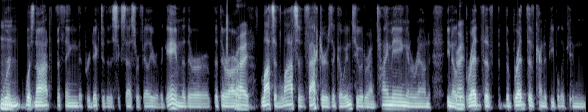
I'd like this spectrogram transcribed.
mm-hmm. were, was not the thing that predicted the success or failure of a game. That there are that there are right. lots and lots of factors that go into it around timing and around you know right. the breadth of the breadth of kind of people that can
